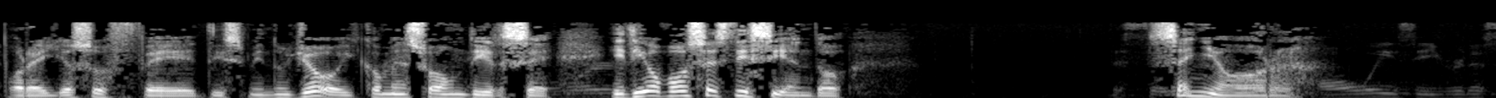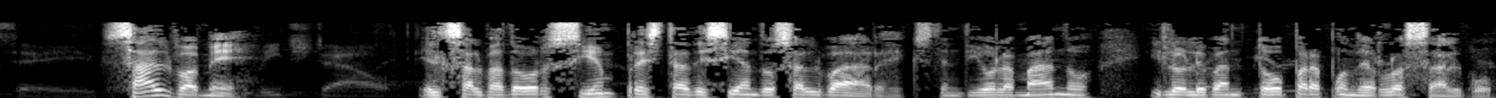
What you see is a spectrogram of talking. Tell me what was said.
Por ello su fe disminuyó y comenzó a hundirse, y dio voces diciendo, Señor, sálvame. El Salvador siempre está deseando salvar. Extendió la mano y lo levantó para ponerlo a salvo.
